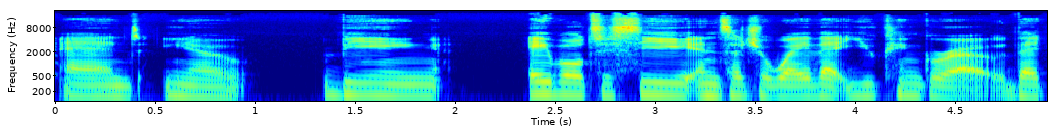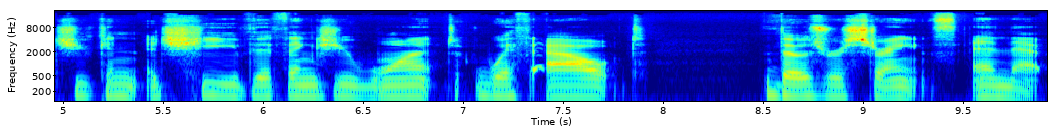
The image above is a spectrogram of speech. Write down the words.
and, you know, being able to see in such a way that you can grow, that you can achieve the things you want without those restraints and that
